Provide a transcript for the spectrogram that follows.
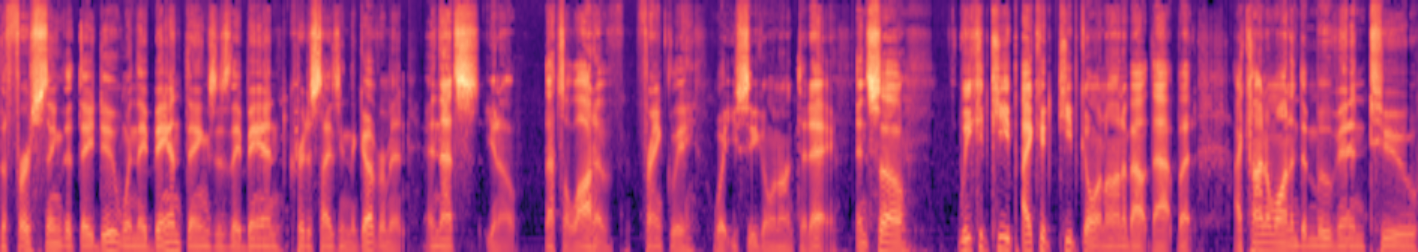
the first thing that they do when they ban things is they ban criticizing the government. And that's, you know, that's a lot of, frankly, what you see going on today. And so we could keep, I could keep going on about that, but I kind of wanted to move into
